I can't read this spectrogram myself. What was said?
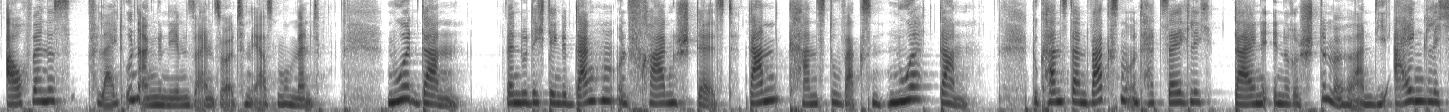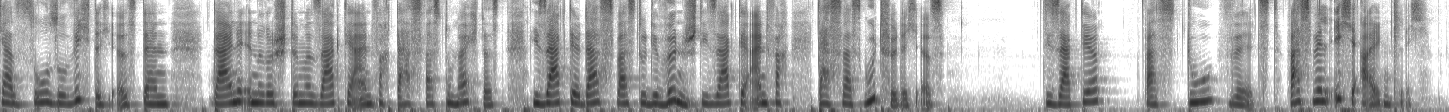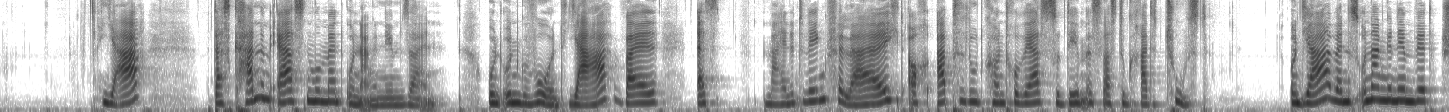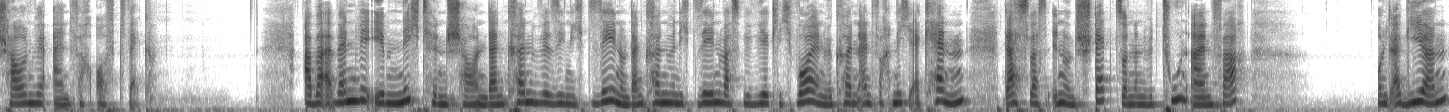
auch wenn es vielleicht unangenehm sein sollte im ersten Moment. Nur dann, wenn du dich den Gedanken und Fragen stellst, dann kannst du wachsen. Nur dann. Du kannst dann wachsen und tatsächlich deine innere Stimme hören, die eigentlich ja so, so wichtig ist, denn deine innere Stimme sagt dir einfach das, was du möchtest. Die sagt dir das, was du dir wünschst. Die sagt dir einfach das, was gut für dich ist. Die sagt dir, was du willst. Was will ich eigentlich? Ja, das kann im ersten Moment unangenehm sein und ungewohnt. Ja, weil es meinetwegen vielleicht auch absolut kontrovers zu dem ist, was du gerade tust. Und ja, wenn es unangenehm wird, schauen wir einfach oft weg. Aber wenn wir eben nicht hinschauen, dann können wir sie nicht sehen und dann können wir nicht sehen, was wir wirklich wollen. Wir können einfach nicht erkennen, das, was in uns steckt, sondern wir tun einfach und agieren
